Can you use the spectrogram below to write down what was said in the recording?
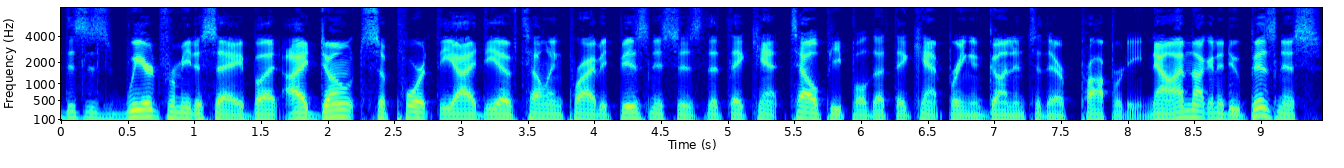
this is weird for me to say, but I don't support the idea of telling private businesses that they can't tell people that they can't bring a gun into their property. Now, I'm not going to do business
